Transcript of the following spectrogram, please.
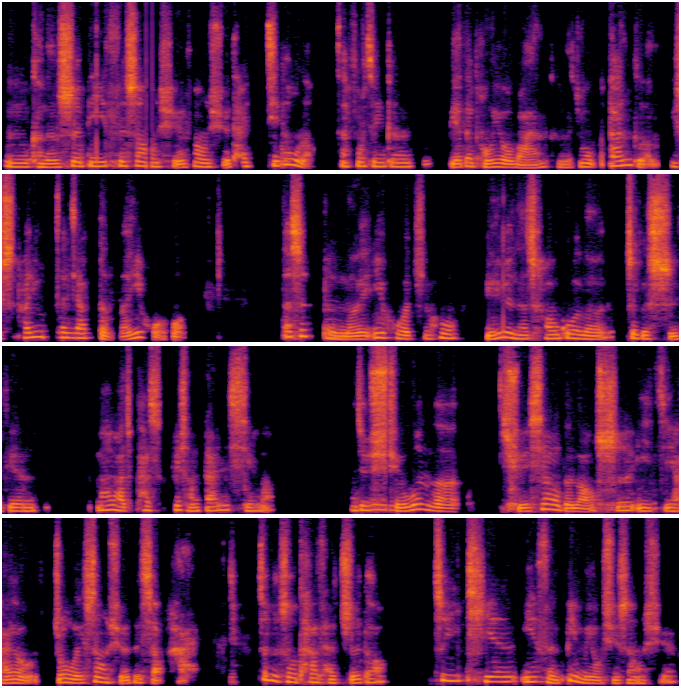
嗯，可能是第一次上学放学太激动了，在附近跟别的朋友玩，可能就耽搁了。于是他又在家等了一会儿会，但是等了一会儿之后，远远的超过了这个时间。妈妈就开始非常担心了，她就询问了学校的老师以及还有周围上学的小孩。这个时候，她才知道这一天伊森并没有去上学，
